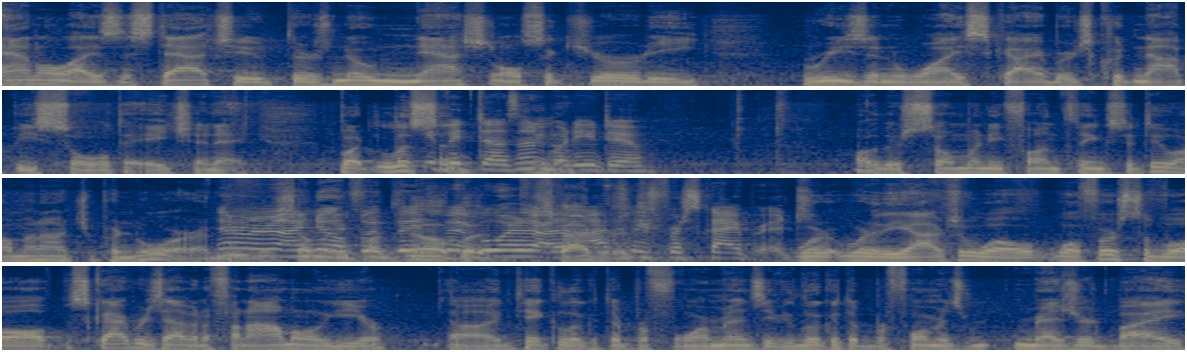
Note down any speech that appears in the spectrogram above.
analyze the statute, there's no national security reason why SkyBridge could not be sold to HNA. But listen, If it doesn't, you what do you do? Oh, there's so many fun things to do. I'm an entrepreneur. I mean, No, no, no, there's I so know, many fun but, but, No, but but what are the SkyBridge. options for SkyBridge? what, what are the options? Well, well, first of all, SkyBridge is having a phenomenal year. Uh, take a look at their performance. If you look at the performance measured by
